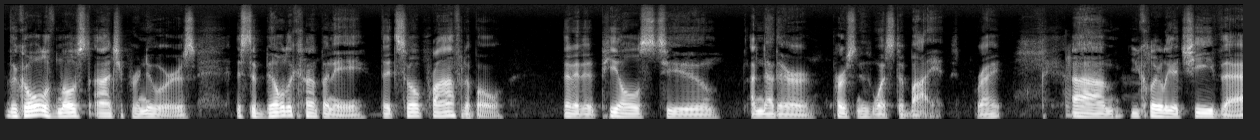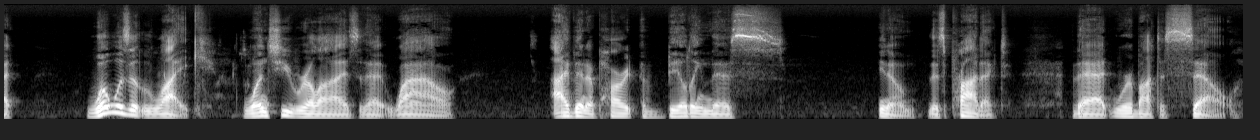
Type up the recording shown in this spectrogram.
the goal of most entrepreneurs is to build a company that's so profitable that it appeals to another person who wants to buy it. Right? Mhm. Um, you clearly achieved that. What was it like once you realized that? Wow, I've been a part of building this you know this product that we're about to sell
